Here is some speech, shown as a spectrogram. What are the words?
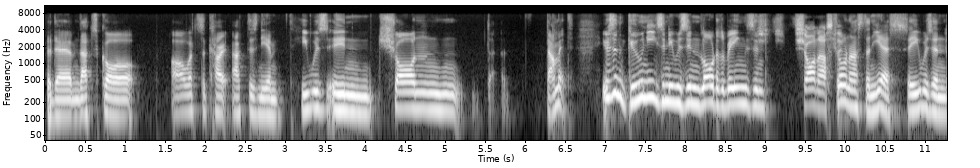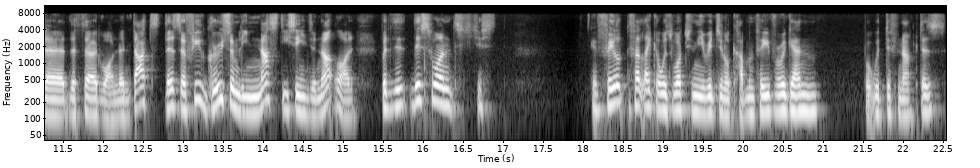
but um, that's got oh, what's the char- actor's name? He was in Sean. Damn it, he was in Goonies and he was in Lord of the Rings and Sean Astin. Sean Astin, yes, he was in the the third one, and that's there's a few gruesomely nasty scenes in that one, but th- this one just it felt felt like I was watching the original Cabin Fever again, but with different actors.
